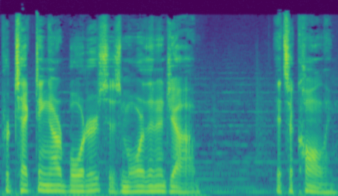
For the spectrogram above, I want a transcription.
protecting our borders is more than a job, it's a calling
